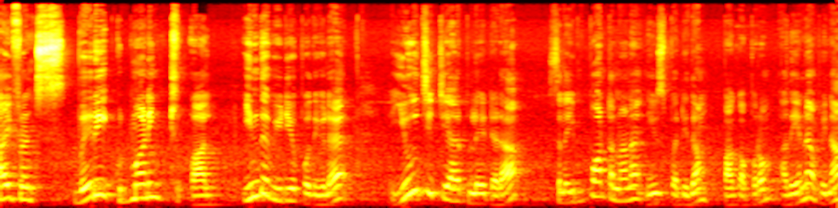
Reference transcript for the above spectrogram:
Hi friends very good morning to all இந்த வீடியோ பதிவில் யூஜிடிஆர் ரிலேட்டடாக சில இம்பார்ட்டண்டான நியூஸ் பற்றி தான் பார்க்க போகிறோம் அது என்ன அப்படின்னா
